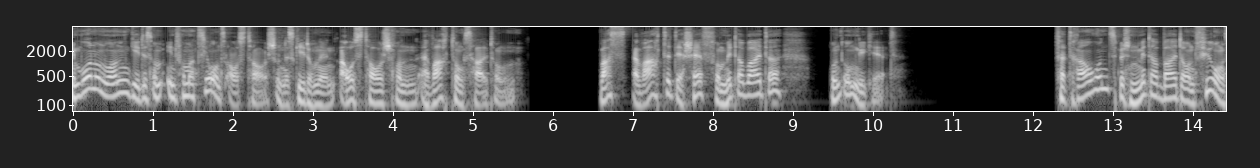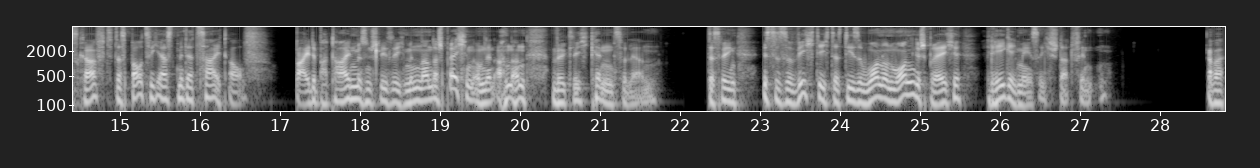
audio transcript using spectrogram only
Im One-on-One -on -One geht es um Informationsaustausch und es geht um den Austausch von Erwartungshaltungen. Was erwartet der Chef vom Mitarbeiter und umgekehrt? Vertrauen zwischen Mitarbeiter und Führungskraft, das baut sich erst mit der Zeit auf. Beide Parteien müssen schließlich miteinander sprechen, um den anderen wirklich kennenzulernen. Deswegen ist es so wichtig, dass diese One-on-One-Gespräche regelmäßig stattfinden. Aber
